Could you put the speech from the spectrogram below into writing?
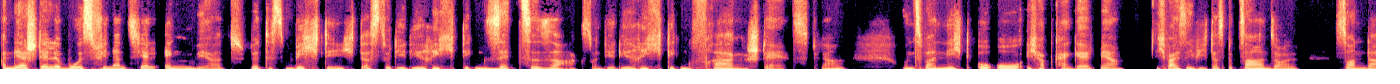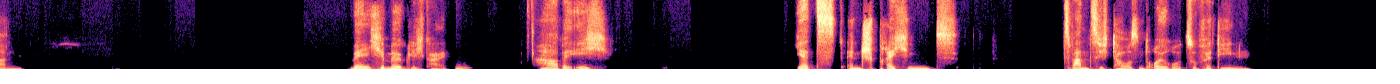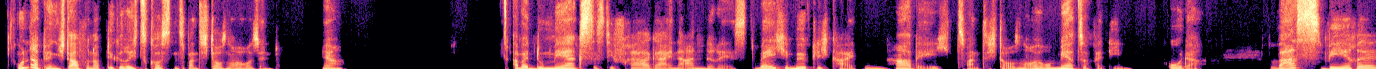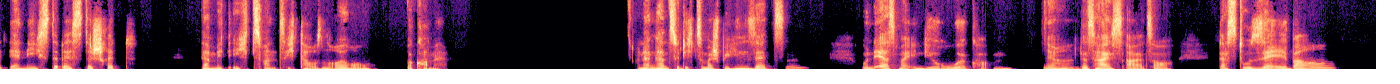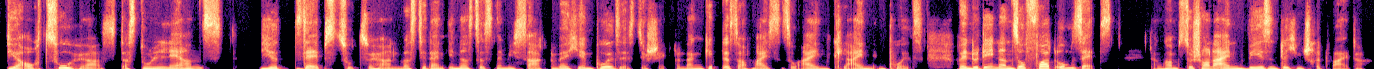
An der Stelle, wo es finanziell eng wird, wird es wichtig, dass du dir die richtigen Sätze sagst und dir die richtigen Fragen stellst. Ja. Und zwar nicht, oh, oh, ich habe kein Geld mehr. Ich weiß nicht, wie ich das bezahlen soll, sondern welche Möglichkeiten habe ich jetzt entsprechend 20.000 Euro zu verdienen. Unabhängig davon, ob die Gerichtskosten 20.000 Euro sind. Ja. Aber du merkst, dass die Frage eine andere ist. Welche Möglichkeiten habe ich, 20.000 Euro mehr zu verdienen? Oder was wäre der nächste beste Schritt, damit ich 20.000 Euro bekomme? Und dann kannst du dich zum Beispiel hinsetzen und erstmal in die Ruhe kommen. Ja, das heißt also, dass du selber dir auch zuhörst, dass du lernst, dir selbst zuzuhören, was dir dein Innerstes nämlich sagt und welche Impulse es dir schickt. Und dann gibt es auch meistens so einen kleinen Impuls. Wenn du den dann sofort umsetzt, dann kommst du schon einen wesentlichen Schritt weiter.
